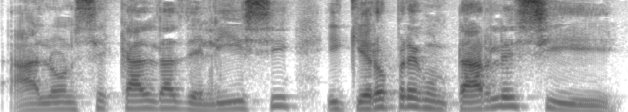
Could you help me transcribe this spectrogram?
al Once Caldas de Lisi y quiero preguntarle si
